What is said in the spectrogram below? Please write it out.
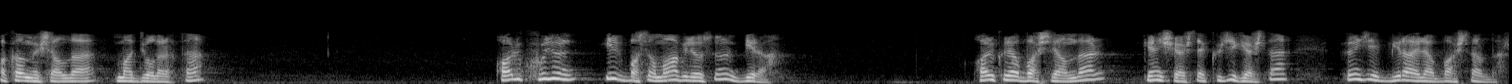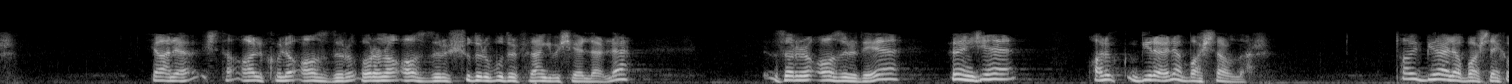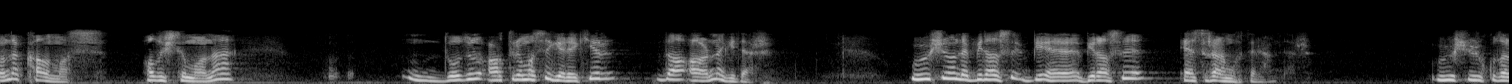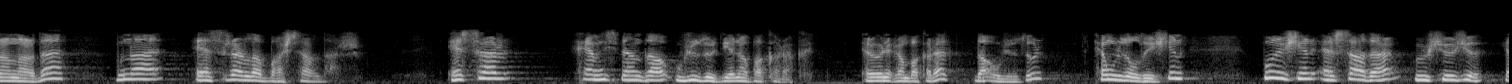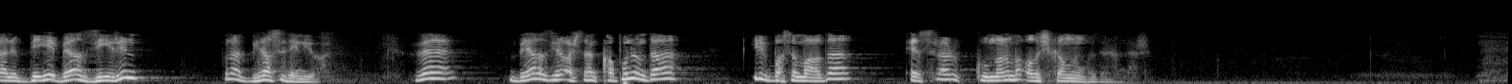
bakalım inşallah maddi olarak da alkolün ilk basamağı biliyorsunuz bira. Alkole başlayanlar genç yaşta, küçük yaşta önce birayla başlarlar. Yani işte alkolü azdır, oranı azdır, şudur budur falan gibi şeylerle zararı azdır diye önce birayla başlarlar. Tabi birayla başlayan onda kalmaz. Alıştım ona dozunu artırması gerekir daha ağırına gider. Uyuşturucunun da birası, birası esrar muhteremler. Uyuşturucu kullananlar da buna esrarla başlarlar. Esrar hem nispeten daha ucuzdur diğerine bakarak. Eroine bakarak daha ucuzdur. Hem ucuz olduğu için bunun için esrada uyuşturucu yani beyaz zehirin buna birası deniyor. Ve beyaz zehir açılan kapının da ilk basamağı da esrar kullanma alışkanlığı muhteremler.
